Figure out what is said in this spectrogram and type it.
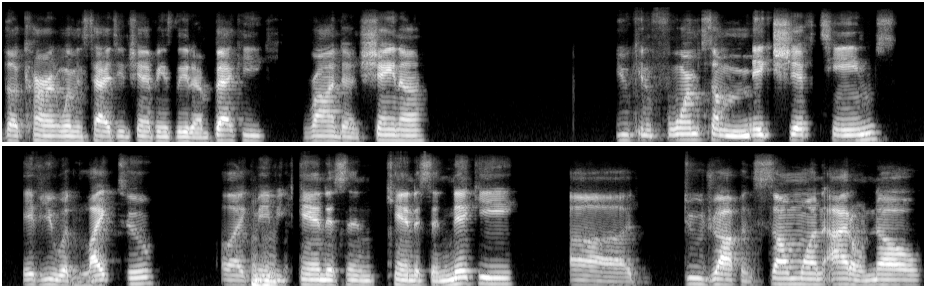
the current women's tag team champions, Lita and Becky, Ronda and Shayna. You can form some makeshift teams if you would Mhm. like to, like Mhm. maybe Candice and Candice and Nikki, uh, Dewdrop and someone I don't know.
